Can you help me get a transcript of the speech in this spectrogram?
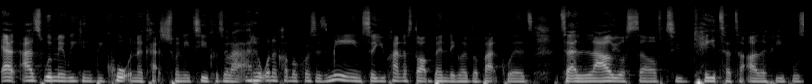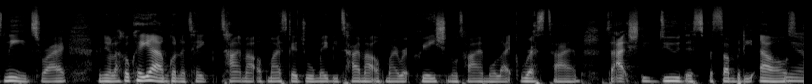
as women, we can be caught in a catch 22 because we're like, I don't want to come across as mean. So you kind of start bending over backwards to allow yourself to cater to other people's needs, right? And you're like, okay, yeah, I'm going to take time out of my schedule, maybe time out of my recreational time or like rest time to actually do this for somebody else. Yeah.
